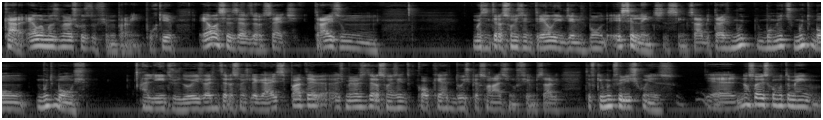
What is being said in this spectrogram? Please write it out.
Cara, ela é uma das melhores coisas do filme para mim, porque ela ser 007 traz um umas interações entre ela e o James Bond excelentes, assim, sabe? Traz muito, momentos muito, bom, muito bons ali entre os dois, várias interações legais, e até as melhores interações entre qualquer dois personagens no filme, sabe? Então eu fiquei muito feliz com isso. É, não só isso, como também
